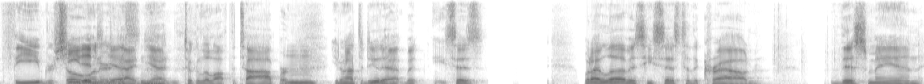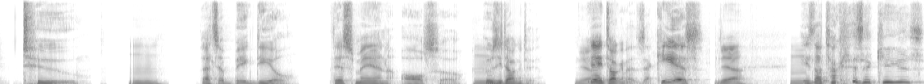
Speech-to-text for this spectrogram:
thieved or Cheated, stolen or yes. I, yeah took a little off the top or Mhm. you don't have to do that. But he says, what I love is he says to the crowd, this man too. Mm-hmm. That's a big deal. This man also. Mm. Who's he talking to? Yeah. He ain't talking to Zacchaeus. Yeah. Mm. He's not talking to Zacchaeus.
